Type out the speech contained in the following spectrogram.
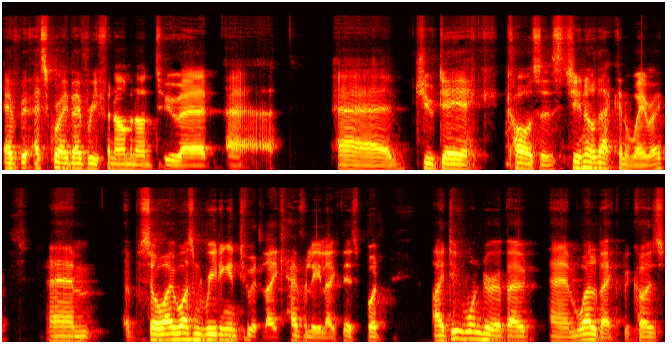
every, ascribe every phenomenon to uh, uh, uh, Judaic causes. Do you know that kind of way, right? Um, so I wasn't reading into it like heavily like this, but I do wonder about um, Houellebecq because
